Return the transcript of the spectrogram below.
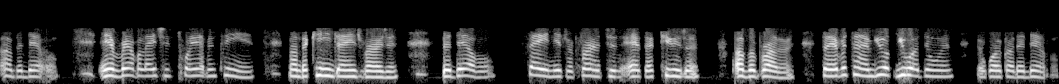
of the devil. In Revelations 12 and 10 from the King James Version, the devil, Satan, is referred to as the accuser of the brethren. So every time you you are doing the work of the devil.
